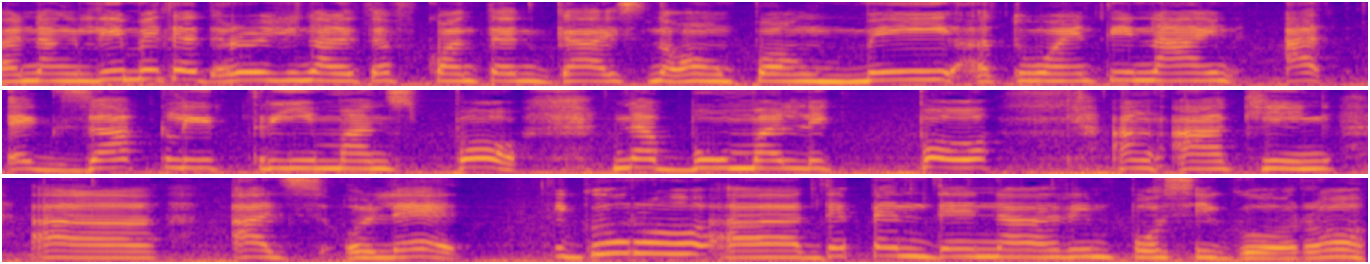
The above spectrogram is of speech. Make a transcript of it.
uh, ng limited originality of content guys noong pong May uh, 29 at exactly 3 months po na bumalik po ang aking uh, ads ulit. Siguro, uh, depende na rin po siguro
